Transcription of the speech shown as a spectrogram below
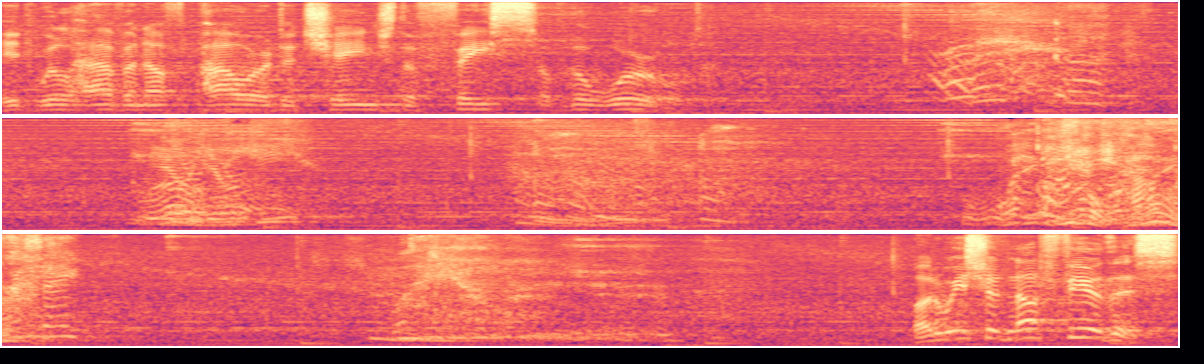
it will have enough power to change the face of the world. What evil power? But we should not fear this.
